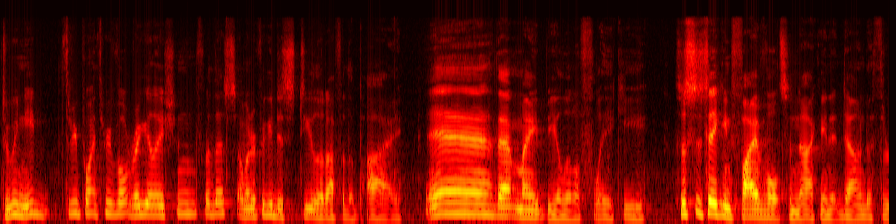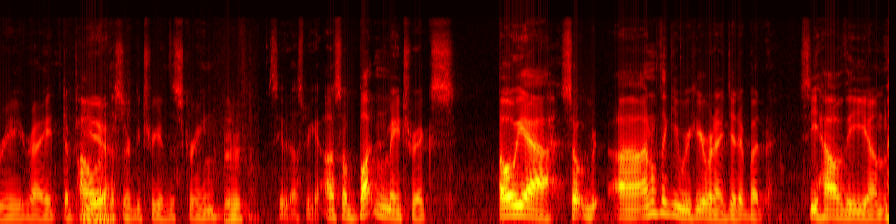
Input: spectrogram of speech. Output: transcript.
Do we need 3.3 volt regulation for this? I wonder if we could just steal it off of the Pi. Eh, that might be a little flaky. So this is taking 5 volts and knocking it down to 3, right? To power Yeah. the circuitry of the screen. see what else we got. Oh, so button matrix. Oh yeah. So uh, I don't think you were here when I did it, but see how the um,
